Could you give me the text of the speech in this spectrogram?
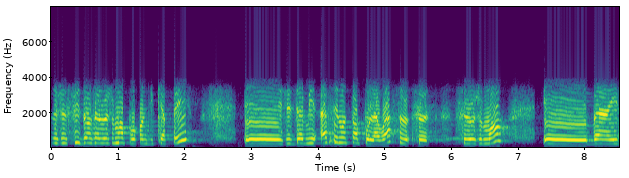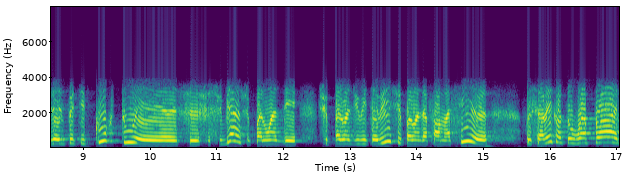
que je suis dans un logement pour handicapés. Et j'ai déjà mis assez longtemps pour l'avoir, ce, ce logement. Et ben, il a une petite cour, tout, et je, je, suis bien. Je suis pas loin des, je suis pas loin du 8 à 8, je suis pas loin de la pharmacie. Euh, vous savez, quand on voit pas et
